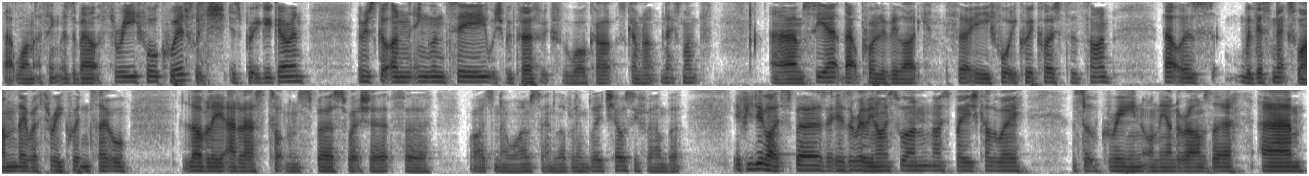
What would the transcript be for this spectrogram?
That one I think was about three, four quid, which is pretty good going. Then we've just got an England tee, which will be perfect for the World Cup. It's coming up next month. Um, so yeah, that'll probably be like 30, 40 quid close to the time. That was, with this next one, they were three quid in total lovely Adidas Tottenham Spurs sweatshirt for, well, I don't know why I'm saying lovely and blade Chelsea fan, but if you do like Spurs, it is a really nice one, nice beige colourway, and sort of green on the underarms there. Um,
